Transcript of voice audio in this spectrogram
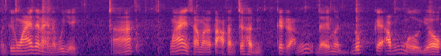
Mình cứ ngoái thế này nè quý vị. Đó. Ngoái sao mà nó tạo thành cái hình cái rãnh để mình đúc cái ống 10 vô.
